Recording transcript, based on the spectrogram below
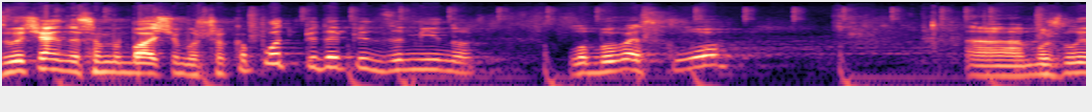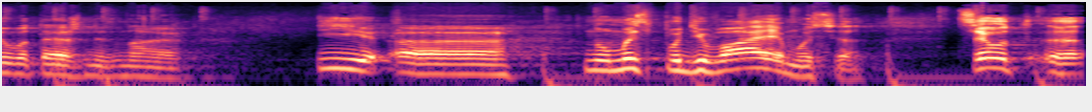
Звичайно, що ми бачимо, що капот піде під заміну, лобове скло, е, можливо, теж не знаю. І е, ну, ми сподіваємося, це, от, е,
